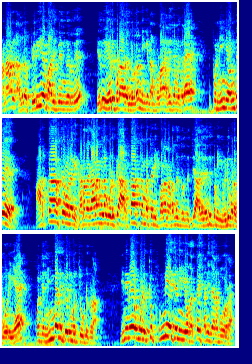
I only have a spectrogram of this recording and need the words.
ஆனால் அதுல பெரிய பாதிப்புங்கிறது எதுவும் ஏற்படாதுங்கிறத நீங்க நம்பலாம். அதே சமயத்தில் இப்போ நீங்க வந்து அர்த்தாஷ்டம நிலை கடந்த காலங்களில் உங்களுக்கு அர்த்தாஷ்டம சனி பலம் நடந்துட்டு இருந்துச்சு. அதுல இருந்து இப்போ நீங்க விடுபட போறீங்க. கொஞ்சம் நிம்மதி பெருமூச்சு விட்டுக்கலாம். இனிமே உங்களுக்கு புண்ணிய சனி யோகத்தை சனி தர போகிறார்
